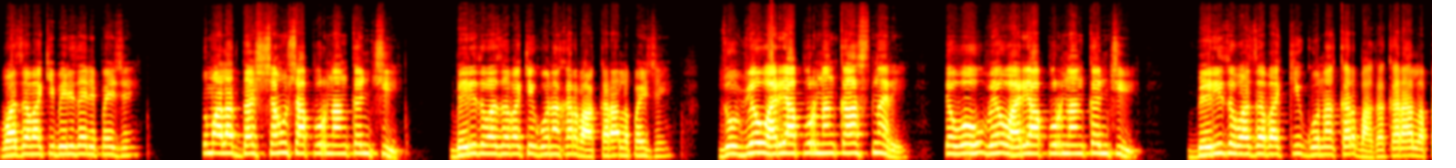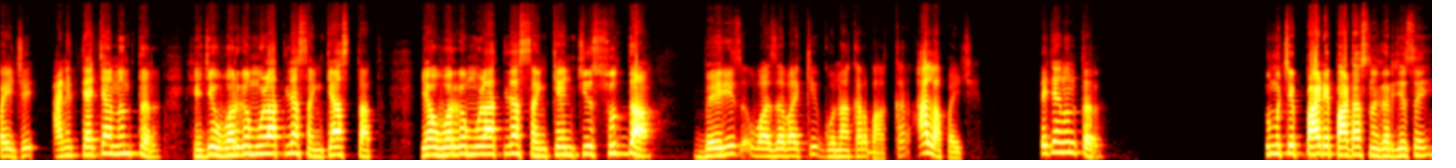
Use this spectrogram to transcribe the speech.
वजाबाकी बेरीज आली पाहिजे. तुम्हाला दशांश अपूर्णांकांची बेरीज वजाबाकी गुणाकार भाग आला पाहिजे. जो व्यवहारी अपूर्णांक असणारे त्या व- व्यवहारी अपूर्णांकांची बेरीज वजाबाकी गुणाकार भागाकार आला पाहिजे. आणि त्याच्यानंतर हे जे वर्गमुळातल्या संख्या असतात या वर्गमुळातल्या संख्यांची सुद्धा बेरीज वजाबाकी गुणाकार भागाकार आला पाहिजे. त्याच्यानंतर तुमचे पाडे पाठ असणं गरजेचं आहे.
